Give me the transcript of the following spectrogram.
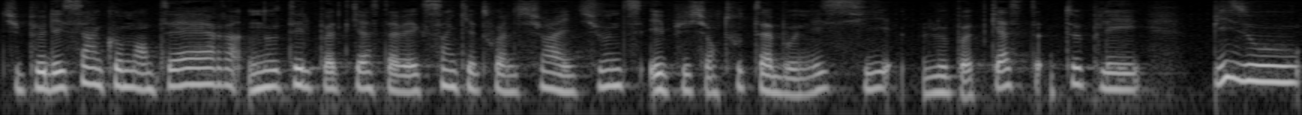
Tu peux laisser un commentaire, noter le podcast avec 5 étoiles sur iTunes et puis surtout t'abonner si le podcast te plaît. Bisous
